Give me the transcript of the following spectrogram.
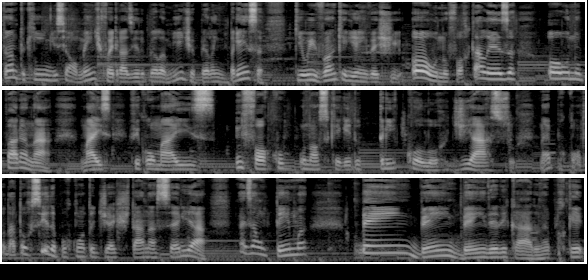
Tanto que inicialmente foi trazido pela mídia, pela imprensa, que o Ivan queria investir ou no Fortaleza ou no Paraná. Mas ficou mais em foco o nosso querido tricolor de aço, né? Por conta da torcida, por conta de já estar na Série A. Mas é um tema bem, bem, bem delicado, né? Porque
